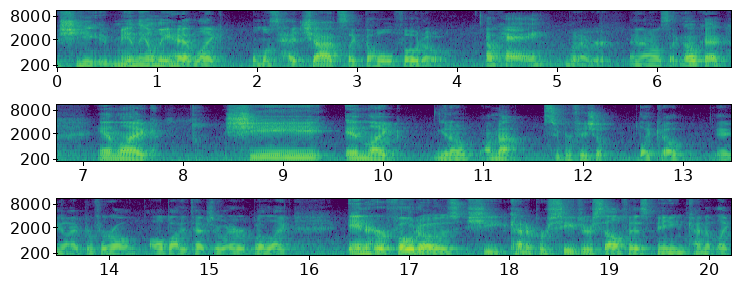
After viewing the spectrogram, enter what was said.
she mainly only had like almost headshots, like the whole photo Okay. whatever. And I was like, okay. And like she and like, you know, I'm not superficial. Like I'll you know, I prefer all all body types or whatever, but like in her photos, she kind of perceives herself as being kind of like,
